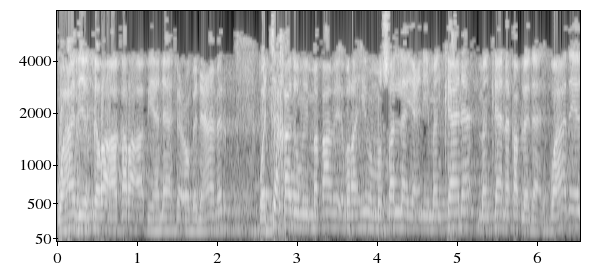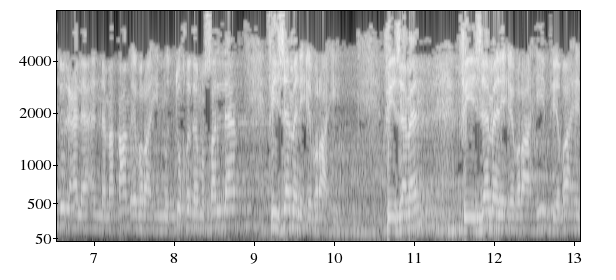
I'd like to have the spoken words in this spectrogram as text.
وهذه القراءة قرأ بها نافع وبن عامر واتخذوا من مقام إبراهيم مصلى يعني من كان من كان قبل ذلك. وهذا يدل على أن مقام إبراهيم اتخذ مصلى في زمن إبراهيم. في زمن في زمن إبراهيم في ظاهر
